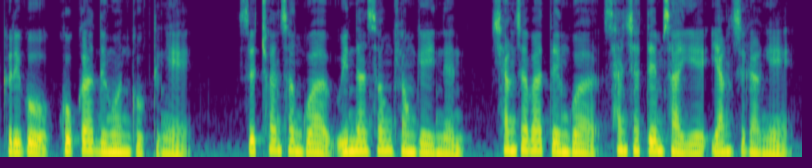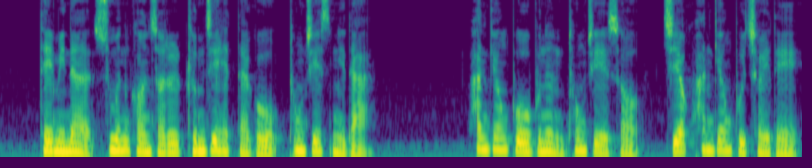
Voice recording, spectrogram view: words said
그리고 국가능원국 등의 스촨성과 윈난성 경계에 있는 샹자바댐과 산샤댐 사이의 양쯔강에 댐이나 숨은 건설을 금지했다고 통지했습니다. 환경보호부는 통지에서 지역 환경부처에 대해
